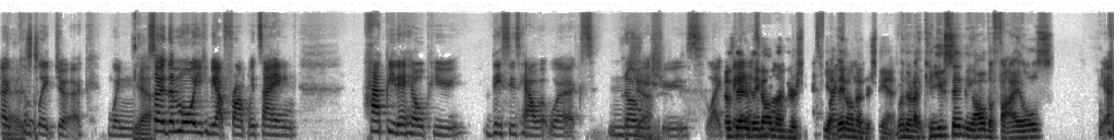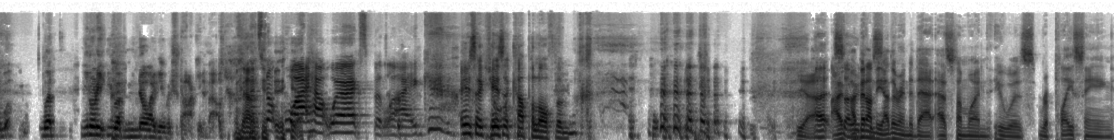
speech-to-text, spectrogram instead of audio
a Yeah, it's- complete jerk when Yeah. so the more you can be upfront with saying happy to help you this is how it works no Yeah. issues like because they, they don't understand. Yeah, they don't understand when they're like, "Can you send me all the files?" yeah What, what you don't you have no idea what you're talking about. No. it's not quite how it works but like Here's a here's a couple of them. Yeah, Uh, I've, so I've been on the other end of that as someone who was replacing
